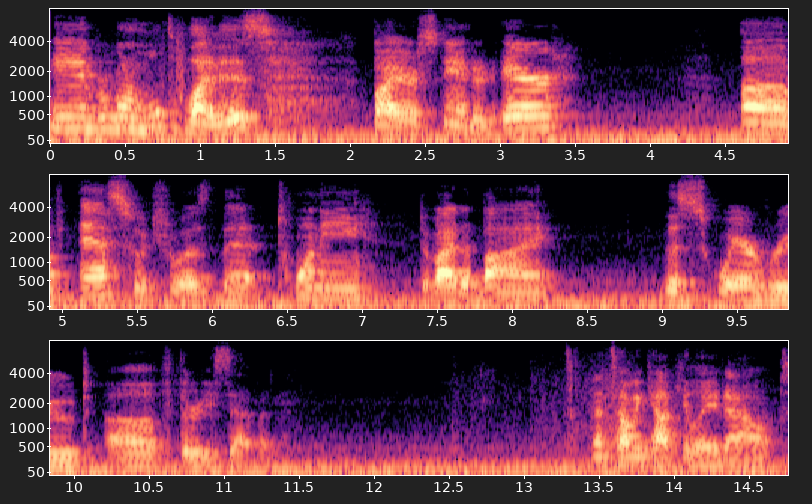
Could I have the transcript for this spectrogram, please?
And we're going to multiply this by our standard error of s, which was that 20 divided by the square root of 37. That's how we calculate out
